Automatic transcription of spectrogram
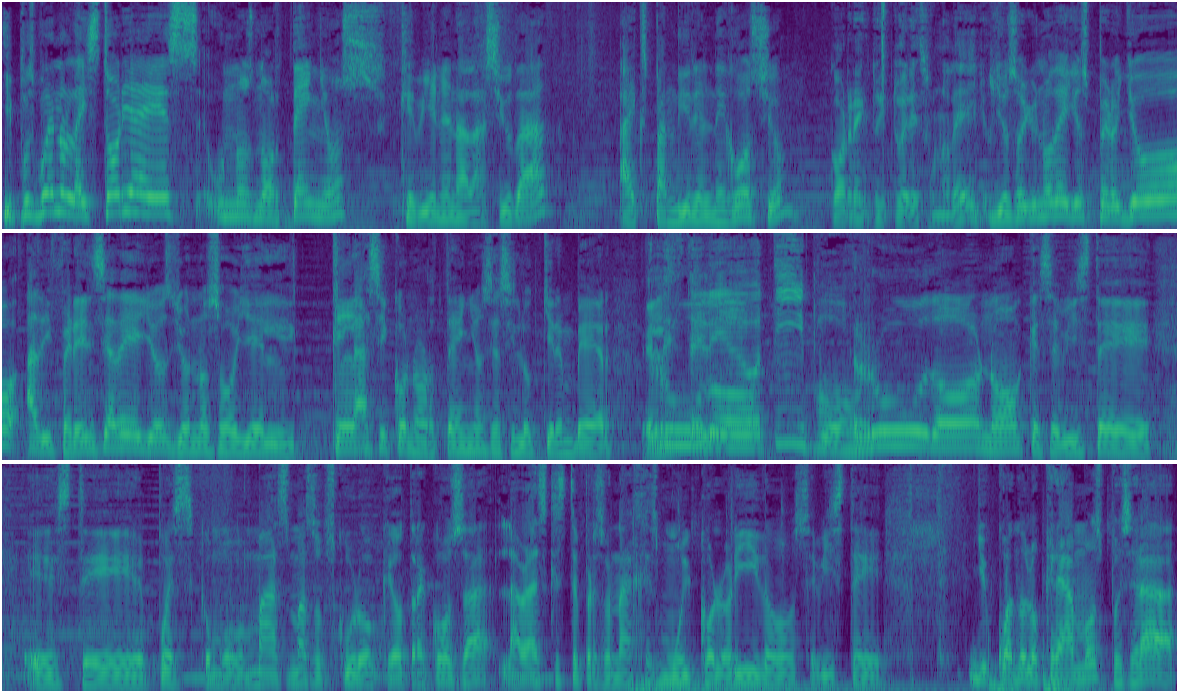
Y pues bueno, la historia es unos norteños que vienen a la ciudad a expandir el negocio. Correcto, y tú eres uno de ellos. Yo soy uno de ellos, pero yo, a diferencia de ellos, yo no soy el clásico norteño, si así lo quieren ver. El estereotipo. Rudo, ¿no? Que se viste, este, pues como más, más oscuro que otra cosa. La verdad es que este personaje es muy colorido, se viste yo cuando lo creamos, pues era.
